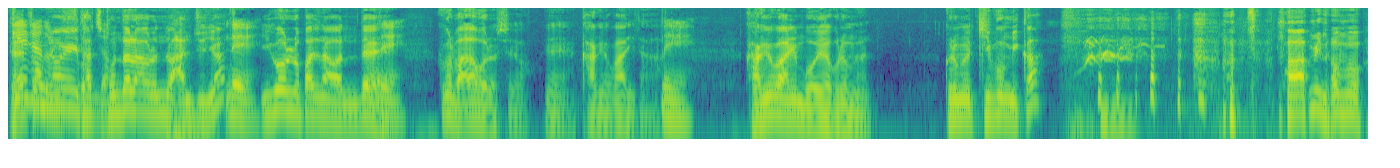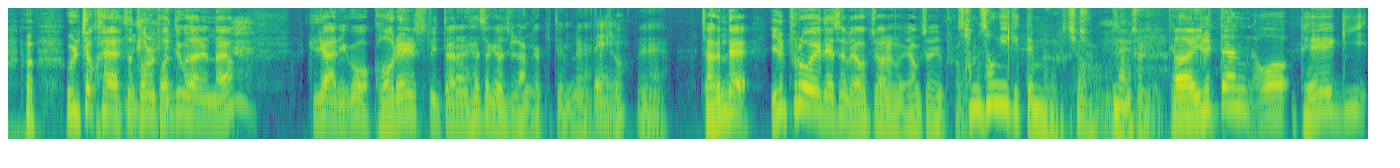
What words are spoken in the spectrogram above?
피해자 대통령이 논리를 다돈 달라고 그러는데 안 주냐? 네. 이걸로 빠져나왔는데 네. 그걸 막아버렸어요. 예, 강요가 아니다. 네. 강요가 아니면 뭐예요, 그러면? 그러면 기부입니까? 마음이 너무 울적하여서 돈을 던지고 다녔나요? 그게 아니고 거래일 수도 있다는 해석의 여지를 남겼기 때문에. 네. 그죠? 예. 자, 근데 1%에 대해서 왜 걱정하는 거예요? 0.1%. 삼성이기 때문에 그렇죠. 그렇죠. 삼성이기 때문에. 어, 일단 어, 대기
